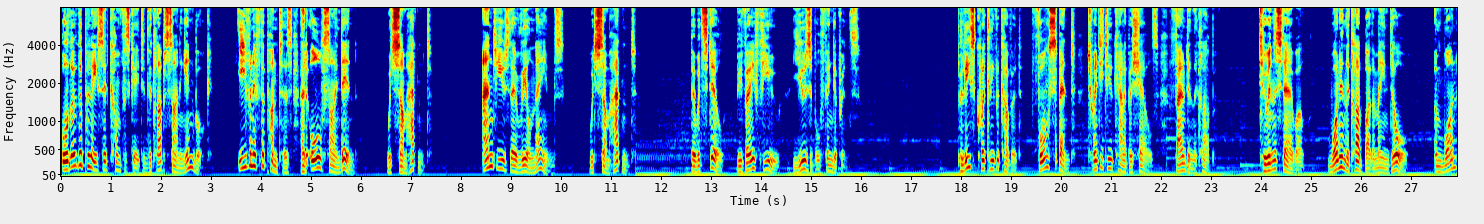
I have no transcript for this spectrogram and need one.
although the police had confiscated the club's signing in book, even if the punters had all signed in, which some hadn't, and used their real names, which some hadn't, there would still be very few usable fingerprints. Police quickly recovered four spent 22 caliber shells found in the club. Two in the stairwell, one in the club by the main door, and one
